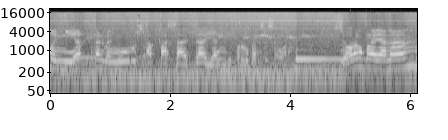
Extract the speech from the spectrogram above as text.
menyiapkan mengurus apa saja yang diperlukan seseorang. Seorang pelayanan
